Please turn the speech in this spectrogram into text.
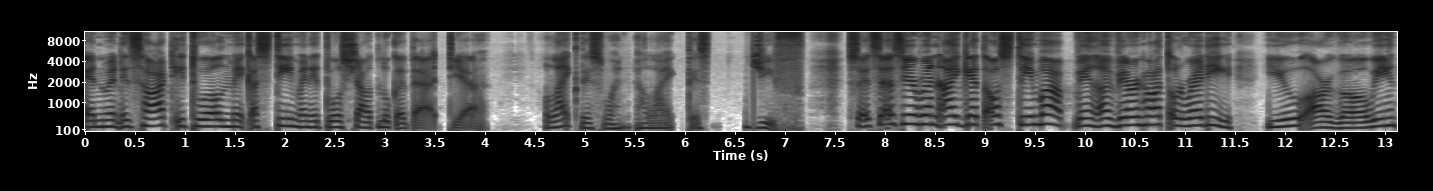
and when it's hot, it will make a steam and it will shout. Look at that. Yeah. I like this one. I like this GIF. So it says here, when I get all steam up, when I'm very hot already, you are going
